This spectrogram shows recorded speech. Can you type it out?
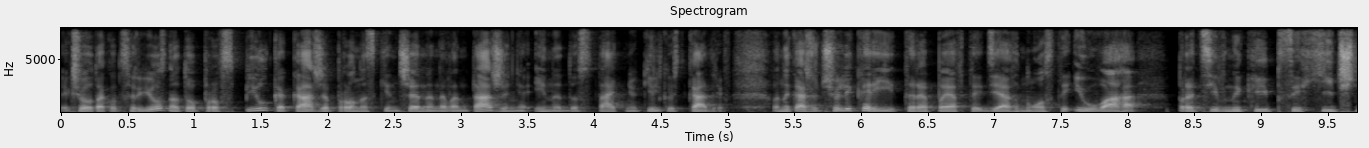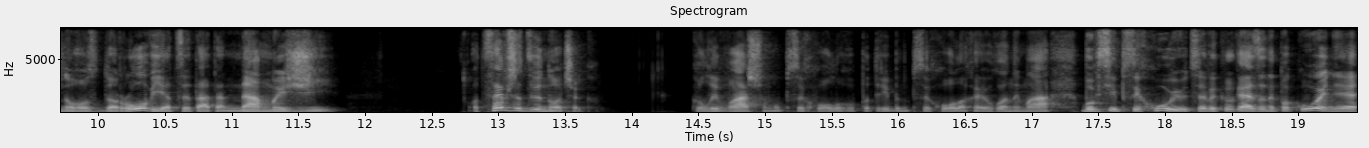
якщо отак от серйозно, то профспілка каже про нескінченне навантаження і недостатню кількість кадрів. Вони кажуть, що лікарі, терапевти, діагности і увага, працівники психічного здоров'я, цитата, на межі. Оце вже дзвіночок. Коли вашому психологу потрібен психолог, а його нема, бо всі психують, це викликає занепокоєння,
